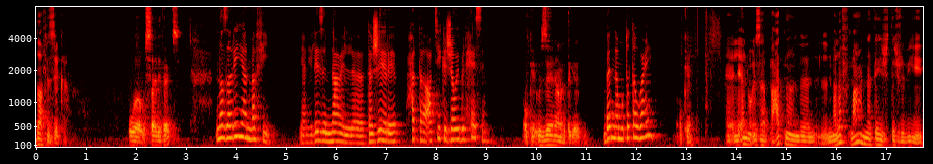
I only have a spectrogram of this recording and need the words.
ضعف الذاكرة. وال side effects نظريا ما في. يعني لازم نعمل تجارب حتى أعطيك الجواب الحاسم. okay وإزاي نعمل التجارب دي؟ بدنا متطوعين. okay. لأنه إذا بعتنا الملف مع النتائج التجريبية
